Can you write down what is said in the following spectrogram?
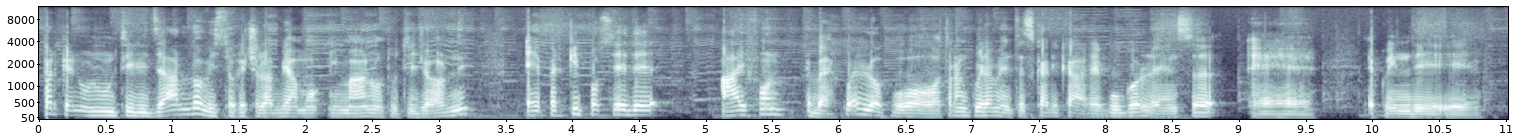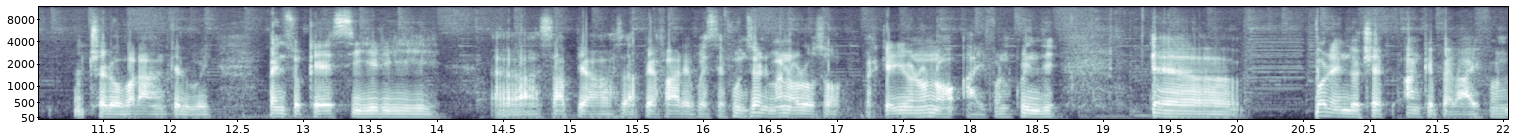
perché non utilizzarlo visto che ce l'abbiamo in mano tutti i giorni? E per chi possiede iPhone? E beh quello può tranquillamente scaricare Google Lens e, e quindi ce lo avrà anche lui penso che Siri eh, sappia, sappia, fare queste funzioni ma non lo so perché io non ho iPhone quindi eh, volendo c'è anche per iPhone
